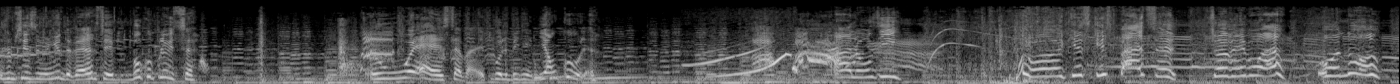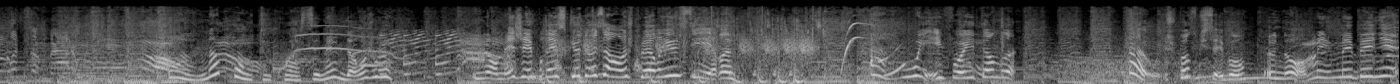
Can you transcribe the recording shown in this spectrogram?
Je me suis souvenu de verser beaucoup plus. Ouais, ça va être le beignet bien cool. Allons-y. Oh, qu'est-ce qui se passe? Sauvez-moi Oh non Oh, n'importe quoi, c'est même dangereux. Non, mais j'ai presque deux ans, je peux réussir. Ah oui, il faut éteindre... Ah oui, je pense que c'est bon. Euh, non, mais mes beignets,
